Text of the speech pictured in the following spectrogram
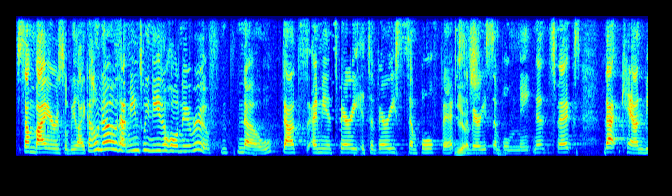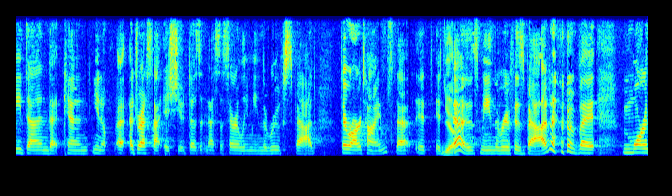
some buyers will be like, oh no, that means we need a whole new roof. No, that's, I mean, it's very, it's a very simple fix, yes. a very simple maintenance fix that can be done, that can, you know, address that issue. It doesn't necessarily mean the roof's bad. There are times that it, it Yeah. does mean the roof is bad, but more,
